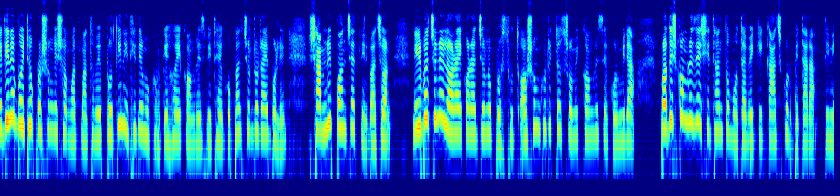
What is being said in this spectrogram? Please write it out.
এদিনে বৈঠক প্রসঙ্গে সংবাদ মাধ্যমে প্রতিনিধিদের মুখোমুখি হয়ে কংগ্রেস বিধায়ক গোপালচন্দ্র রায় বলেন, সামনে পঞ্চায়েত নির্বাচন। নির্বাচনে লড়াই করার জন্য প্রস্তুত অসংগঠিত শ্রমিক কংগ্রেসের কর্মীরা। প্রদেশ কংগ্রেসের সিদ্ধান্ত মোতাবেকই কাজ করবে তারা। তিনি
